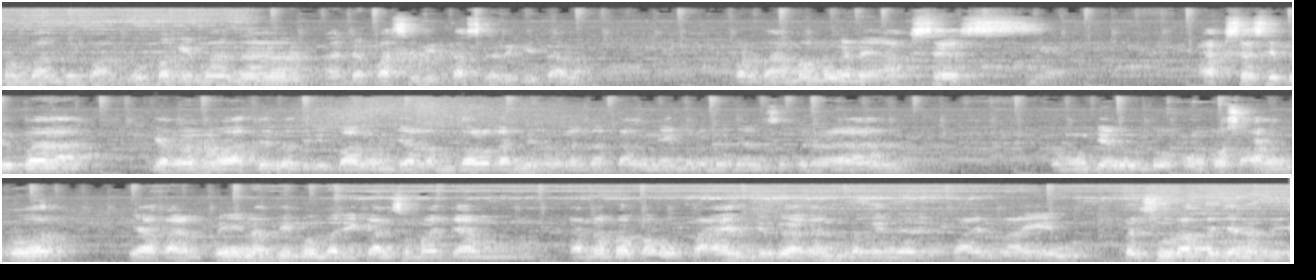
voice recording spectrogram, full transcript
membantu Pak Gu bagaimana ada fasilitas dari kita lah. Pertama mengenai akses. Akses itu Pak jangan khawatir nanti dibangun jalan tol kan yang akan datang ini mudah-mudahan segera kemudian untuk ongkos angkut ya kami nanti memberikan semacam karena bapak UKM juga kan bagian dari UKM lain bersurat aja nanti.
